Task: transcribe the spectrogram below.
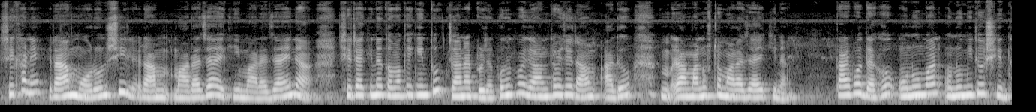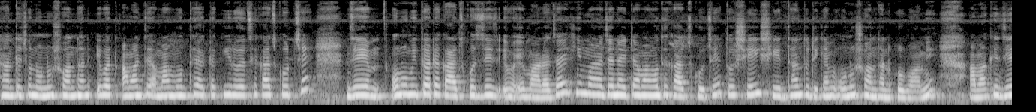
সেখানে রাম মরণশীল, রাম মারা যায় কি মারা যায় না, সেটা কিনা তোমাকে কিন্তু জানার প্রয়োজন। প্রথম তোমাকে জানতে হবে যে রাম আদৌ, রাম মানুষটা মারা যায় কি না তারপর দেখো, অনুমান, অনুমিত সিদ্ধান্তের জন্য অনুসন্ধান। এবার আমাদের আমার মধ্যে একটা কি রয়েছে কাজ করছে? যে, অনুমিত একটা কাজ করছে যে মারা যায় কি মারা যায় না, এটা আমার মধ্যে কাজ করছে। তো সেই সিদ্ধান্তটিকে আমি অনুসন্ধান করব আমি। আমাকে যে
